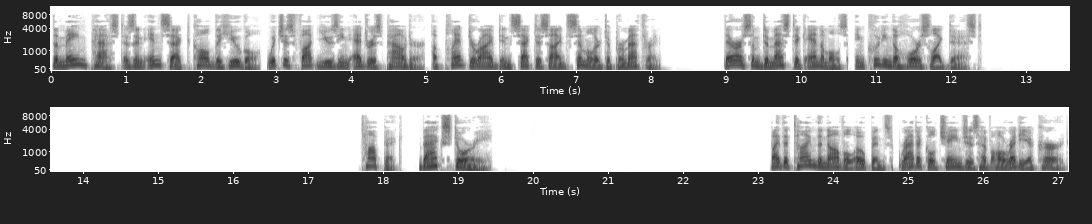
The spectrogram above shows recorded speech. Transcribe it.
The main pest is an insect called the hugel, which is fought using edris powder, a plant-derived insecticide similar to permethrin. There are some domestic animals, including the horse-like dist. Backstory By the time the novel opens, radical changes have already occurred.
